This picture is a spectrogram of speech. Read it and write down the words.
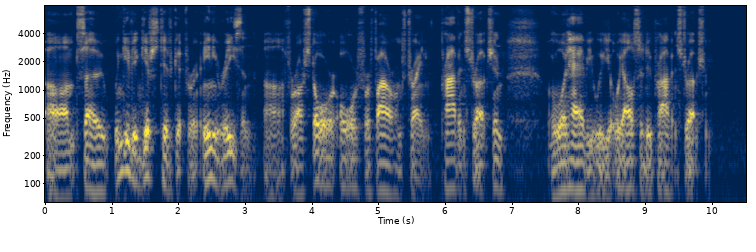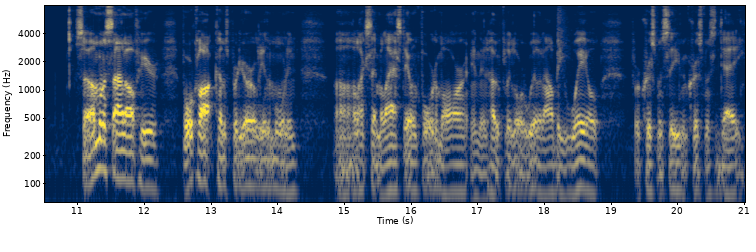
Um, so we can give you a gift certificate for any reason uh, for our store or for firearms training, private instruction, or what have you. We, we also do private instruction. So I'm going to sign off here. 4 o'clock comes pretty early in the morning. Uh, like I said, my last day on 4 tomorrow, and then hopefully, Lord willing, I'll be well for Christmas Eve and Christmas Day,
